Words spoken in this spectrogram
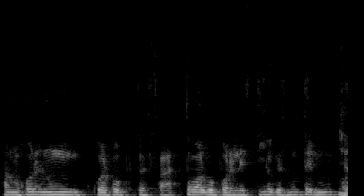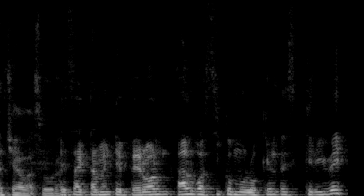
a lo mejor en un cuerpo artefacto o algo por el estilo que se junten muchas. Mucha basura. Exactamente, pero algo así como lo que él describe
